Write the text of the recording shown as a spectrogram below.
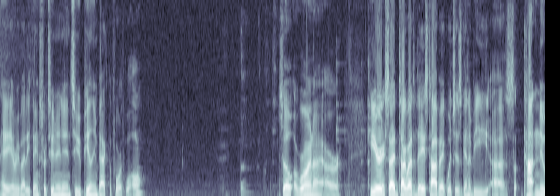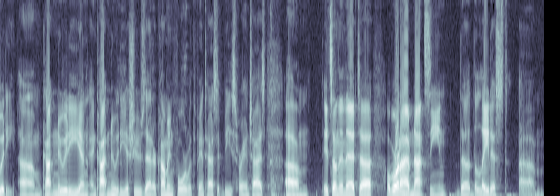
Hey, everybody. Thanks for tuning in to Peeling Back the Fourth Wall. So, Aurora and I are here excited to talk about today's topic, which is going to be uh, continuity. Um, continuity and, and, continuity issues that are coming forward with the Fantastic Beasts franchise. Um, it's something that uh, Aurora and I have not seen. The, the latest. Um,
